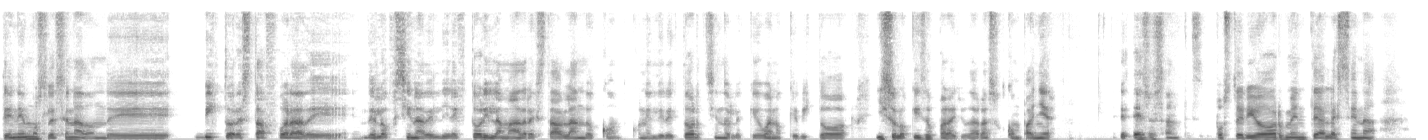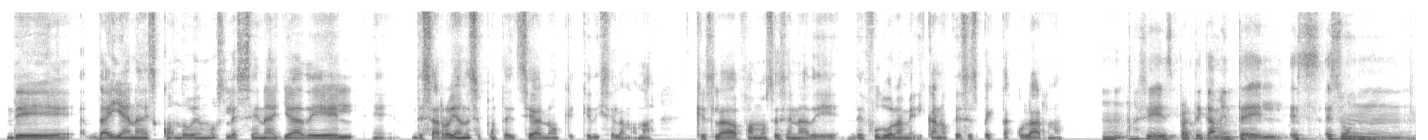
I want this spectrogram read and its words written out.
tenemos la escena donde Víctor está fuera de, la oficina del director y la madre está hablando con, el director diciéndole que bueno, que Víctor hizo lo que hizo para ayudar a su compañera. E, eso es antes. Posteriormente a la escena de Diana es cuando vemos la escena ya de él eh, desarrollando ese potencial, ¿no? Que, dice la mamá, que es la famosa escena de, de fútbol americano, que es espectacular, ¿no? Sí, es prácticamente el, es, es, un,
